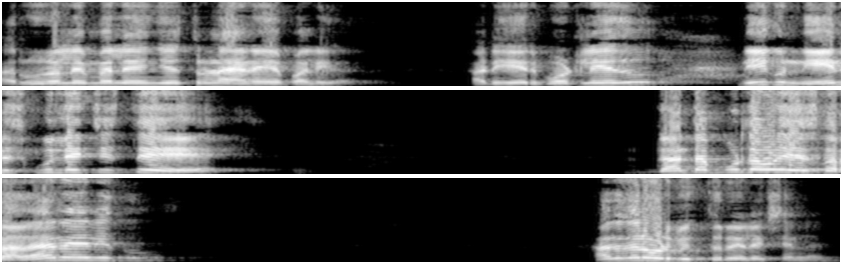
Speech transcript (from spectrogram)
ఆ రూరల్ ఎమ్మెల్యే ఏం చేస్తున్నాడో ఆయన చెప్పాలి ఇక. అటు ఎయిర్పోర్ట్ లేదు. నీకు నేను స్కూల్ తెచ్చిస్తే గంత పూర్తి కూడా చేసుకోరా? ఆయన నీకు? అందుకని ఓడిపిస్తారు ఎలక్షన్లని.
